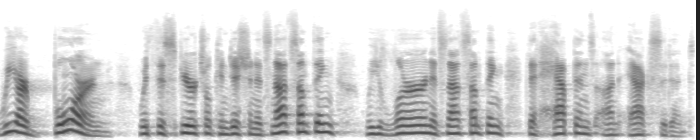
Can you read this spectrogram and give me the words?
we are born with this spiritual condition. It's not something we learn, it's not something that happens on accident.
